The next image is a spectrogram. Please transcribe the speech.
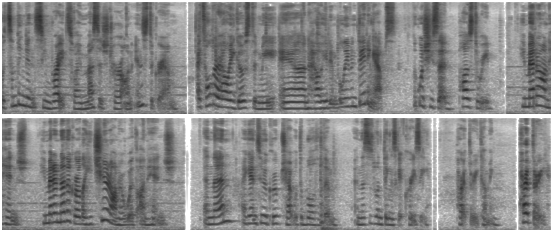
But something didn't seem right, so I messaged her on Instagram. I told her how he ghosted me and how he didn't believe in dating apps. Look what she said. Pause to read. He met her on Hinge. He met another girl that he cheated on her with on Hinge. And then I get into a group chat with the both of them, and this is when things get crazy. Part 3 coming. Part 3.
